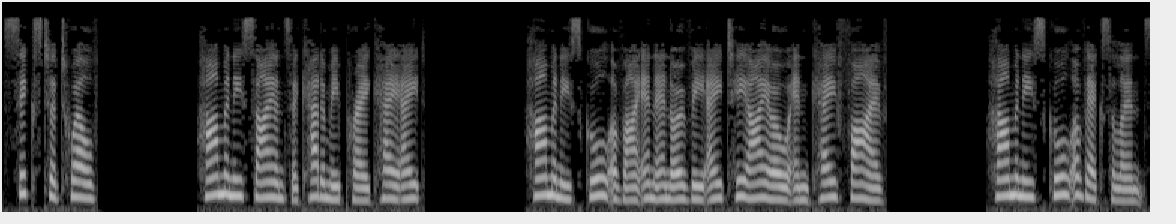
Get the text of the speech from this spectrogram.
6 to 12 Harmony Science Academy Pre K8 Harmony School of INNOVATIONK 5 Harmony School of Excellence.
